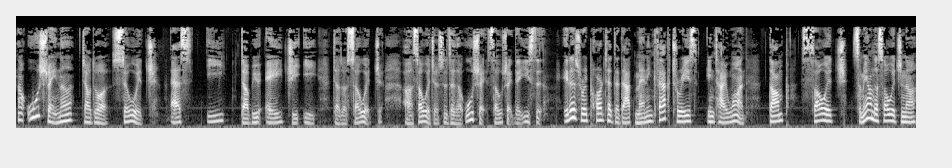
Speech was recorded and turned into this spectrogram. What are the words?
那污水呢，叫做 sewage，s e w a g e，叫做 sewage。呃，sewage 是这个污水、馊水的意思。It is reported that many factories in Taiwan dump sewage，什么样的 sewage 呢？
